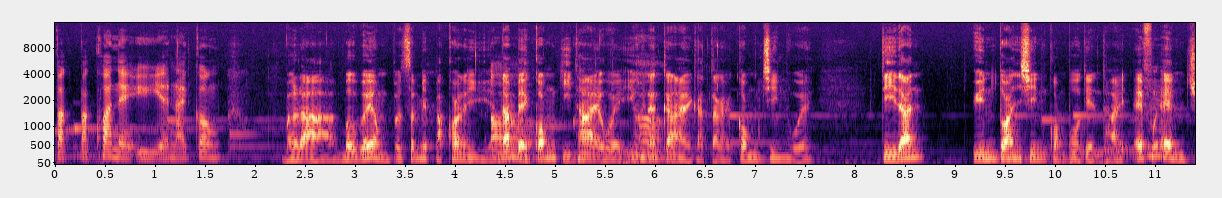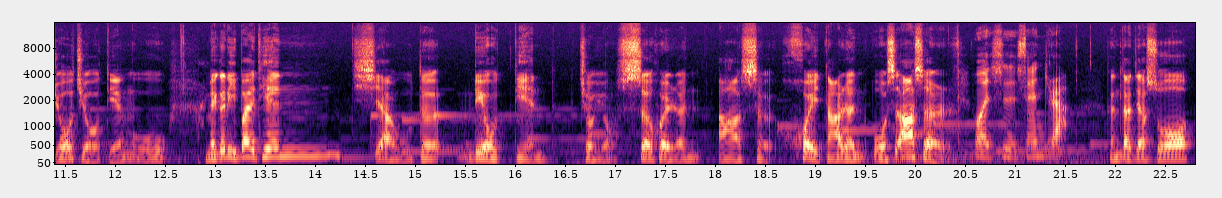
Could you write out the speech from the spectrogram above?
别别款的语言来讲？无啦，无要用什么别款的语言，咱袂讲其他的话，因为咱刚才甲大家讲真话。伫咱云端新广播电台 FM 九九点五，每个礼拜天下午的六点就有社会人阿 Sir 会达人，我是阿 Sir，我是 Sandra，跟大家说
